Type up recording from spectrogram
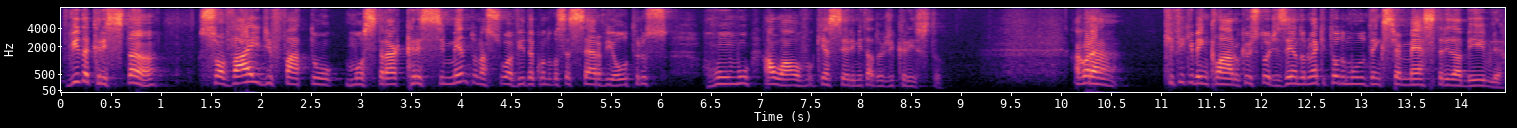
vida cristã só vai de fato mostrar crescimento na sua vida quando você serve outros rumo ao alvo que é ser imitador de Cristo. Agora, que fique bem claro, o que eu estou dizendo não é que todo mundo tem que ser mestre da Bíblia.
